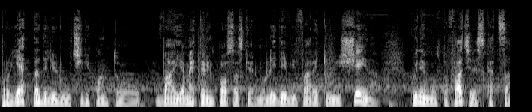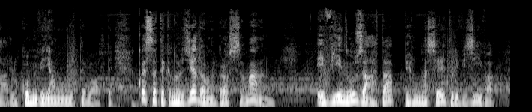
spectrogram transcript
proietta delle luci di quanto vai a mettere in post a schermo, le devi fare tu in scena, quindi è molto facile scazzarlo, come vediamo molte volte. Questa tecnologia dà una grossa mano e viene usata per una serie televisiva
